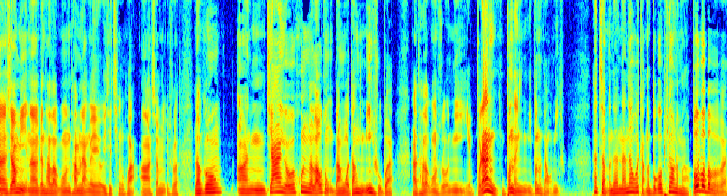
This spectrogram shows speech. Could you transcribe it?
嗯，小米呢跟她老公，他们两个也有一些情话啊。小米说：“老公啊，你加油混个老总当，我当你秘书吧。”然后她老公说：“你不让你不能，你不能当我秘书。那怎么的？难道我长得不够漂亮吗？不不不不不，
